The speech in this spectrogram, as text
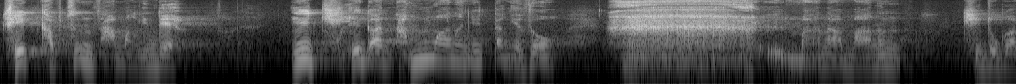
죄 값은 사망인데 이 죄가 난무하는 이 땅에서 얼마나 많은 기도가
